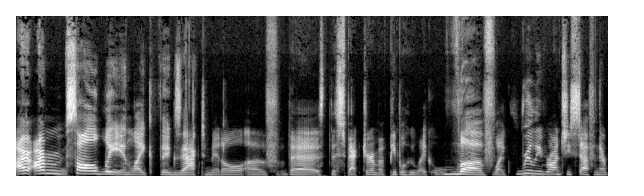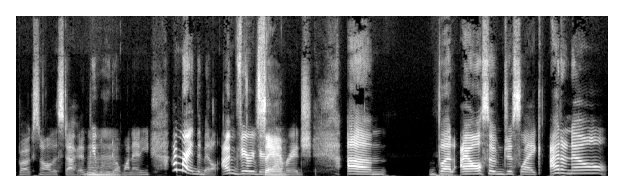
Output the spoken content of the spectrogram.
I, I'm solidly in like the exact middle of the the spectrum of people who like love like really raunchy stuff in their books and all this stuff, and people Mhm. who don't want any. I'm right in the middle. I'm very very Same. average. Um, but I also am just like I don't know.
